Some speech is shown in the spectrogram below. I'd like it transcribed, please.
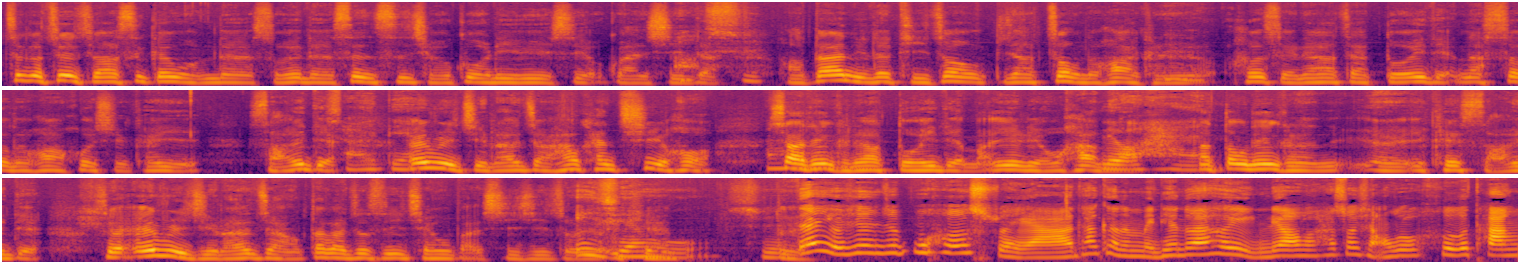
这个最主要是跟我们的所谓的肾丝球过滤率是有关系的。好，当然你的体重比较重的话，可能喝水量要再多一点；嗯、那瘦的话，或许可以。少一点，average 来讲还要看气候，夏天可能要多一点嘛，因为流汗嘛。流汗。那冬天可能呃也可以少一点，所以 average 来讲大概就是一千五百 cc 左右。一千五是，但有些人就不喝水啊，他可能每天都在喝饮料，他说想说喝汤、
